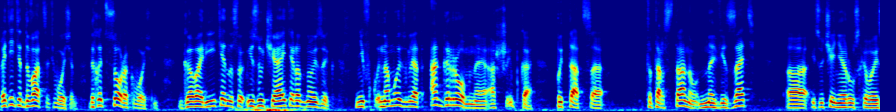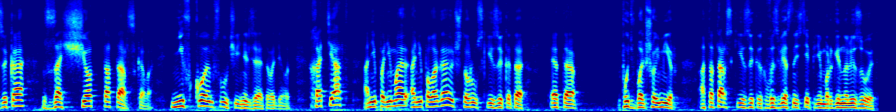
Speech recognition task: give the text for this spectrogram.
хотите 28, да хоть 48. Говорите на своем, изучайте родной язык. Не в, на мой взгляд, огромная ошибка пытаться Татарстану навязать э, изучение русского языка за счет татарского. Ни в коем случае нельзя этого делать. Хотят, они понимают, они полагают, что русский язык это, это путь в большой мир, а татарский язык их в известной степени маргинализует.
